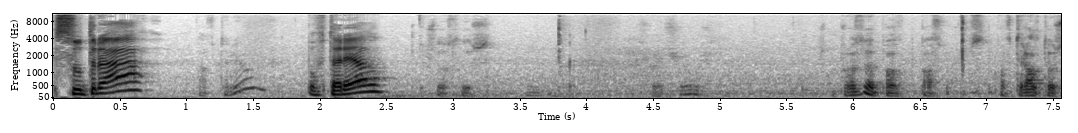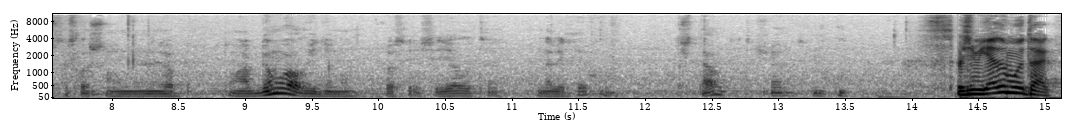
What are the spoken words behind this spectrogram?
с утра Повторял? повторял, Что слышал? Просто пов- пов- повторял то, что слышал. Он, обдумывал, видимо. Просто сидел это на лете, читал еще раз. В общем, я думаю так.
